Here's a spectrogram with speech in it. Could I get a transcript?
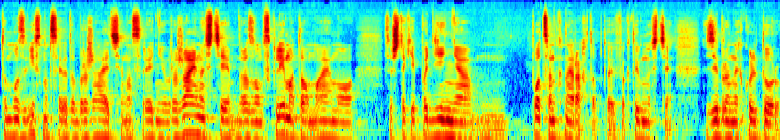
Тому, звісно, це відображається на середній врожайності. Разом з кліматом маємо все ж таки падіння по центнерах, тобто ефективності зібраних культур.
